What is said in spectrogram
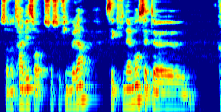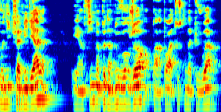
sur notre avis sur, sur ce film-là, c'est que finalement cette chronique familiale est un film un peu d'un nouveau genre par rapport à tout ce qu'on a pu voir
